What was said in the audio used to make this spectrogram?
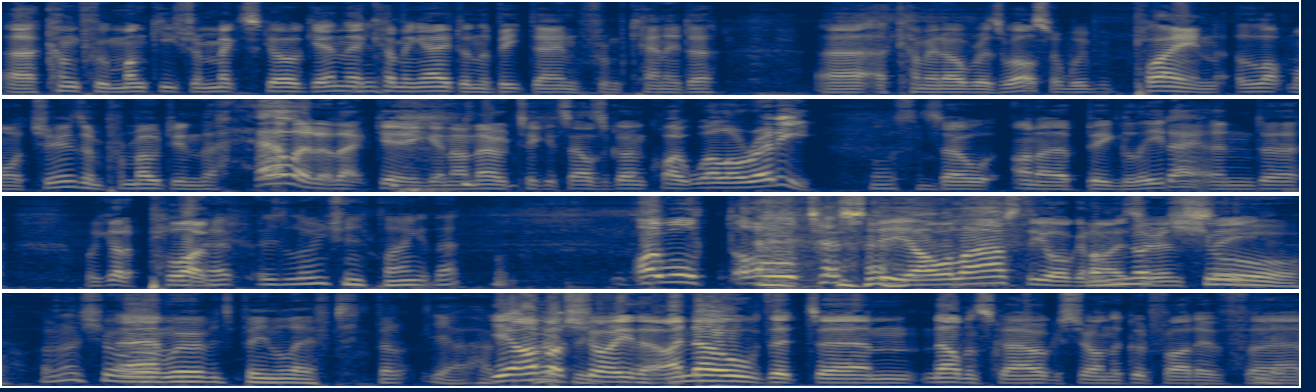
uh, Kung Fu Monkeys from Mexico again. They're coming out, and the Beatdown from Canada. Uh, are coming over as well, so we'll be playing a lot more tunes and promoting the hell out of that gig. And I know ticket sales are going quite well already. Awesome. So on a big lead out, and uh, we got a plug. Uh, is Loonee Tunes playing at that? I will. I will test the. I will ask the organizer. I'm not sure. see. I'm not sure Um, where it's been left, but yeah. hope- Yeah, I'm not sure either. I know that um, Melbourne Ska Orchestra on the Good Friday have um, Yeah.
